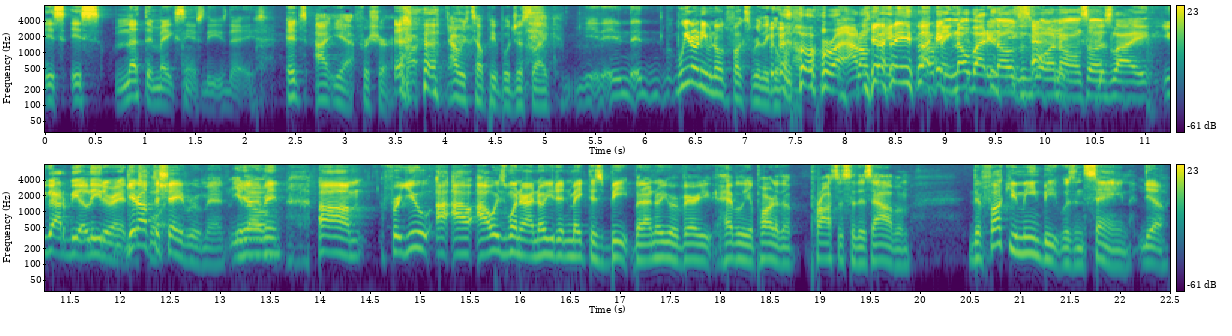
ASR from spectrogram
it's it's nothing makes sense these days. It's I, yeah, for sure. I, I always tell people just like it- it- we don't even know what the fuck's really going on. right. I don't think I mean? I don't think nobody knows what's going on. So it's like you got to be a leader at Get off the shade room, man. You, You know, know? what I mean? Um, for you, I, I always wonder. I know you didn't make this beat, but I know you were very heavily a part of the process of this album. The "fuck you mean" beat was insane. Yeah.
